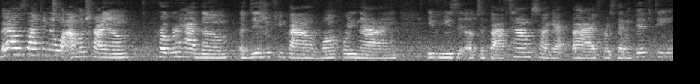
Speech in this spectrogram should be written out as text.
But I was like, you know what, I'm gonna try them. Kroger had them, a digital coupon, 149. You can use it up to five times, so I got five for 750.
